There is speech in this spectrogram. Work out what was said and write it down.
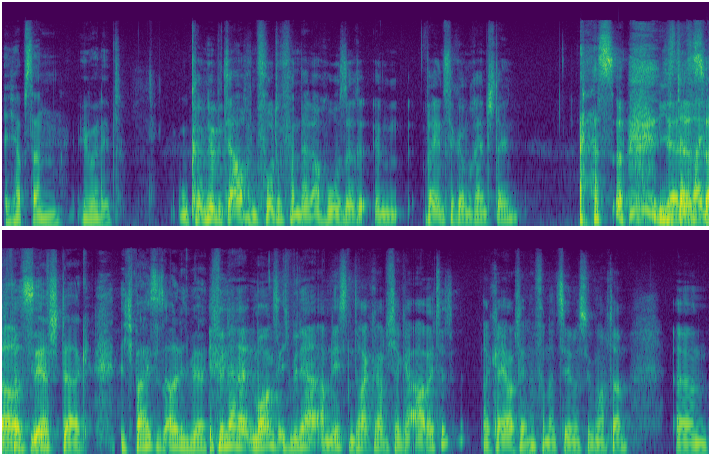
ich habe es dann überlebt. Können wir bitte auch ein Foto von deiner Hose in, bei Instagram reinstellen? Achso, Wie ist ja, das das, eigentlich war auch passiert? sehr stark. Ich weiß es auch nicht mehr. Ich bin dann halt morgens, ich bin ja am nächsten Tag habe ich ja gearbeitet. Da kann ich auch gleich davon erzählen, was wir gemacht haben. Ähm,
